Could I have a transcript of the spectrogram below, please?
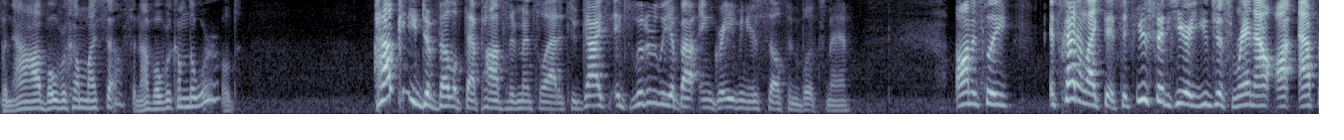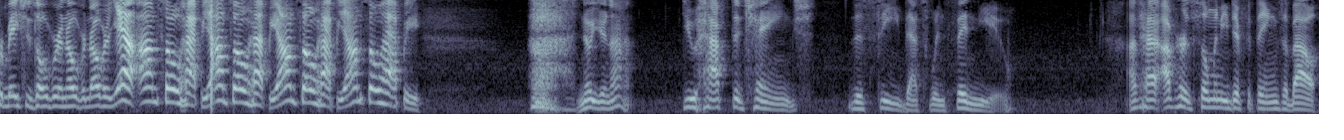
But now I've overcome myself and I've overcome the world. How can you develop that positive mental attitude? Guys, it's literally about engraving yourself in books, man. Honestly, it's kind of like this. If you sit here, you just ran out affirmations over and over and over. Yeah, I'm so happy. I'm so happy. I'm so happy. I'm so happy. no, you're not. You have to change the seed that's within you. I've had I've heard so many different things about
